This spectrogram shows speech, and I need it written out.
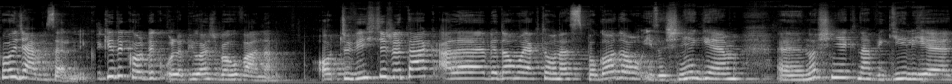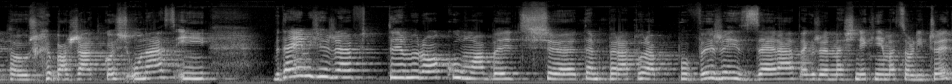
Powiedziałam sernik. Czy kiedykolwiek ulepiłaś bałwana? Oczywiście, że tak, ale wiadomo jak to u nas z pogodą i ze śniegiem. E, No śnieg na Wigilię to już chyba rzadkość u nas i wydaje mi się, że w tym roku ma być e, temperatura powyżej zera, także na śnieg nie ma co liczyć.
